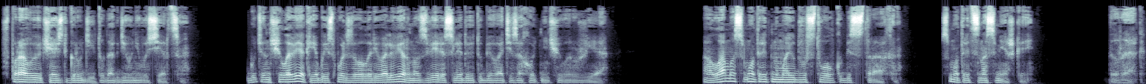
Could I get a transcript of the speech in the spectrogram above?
В правую часть груди, туда, где у него сердце. Будь он человек, я бы использовал револьвер, но зверя следует убивать из охотничьего ружья. А лама смотрит на мою двустволку без страха. Смотрит с насмешкой. Дурак.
